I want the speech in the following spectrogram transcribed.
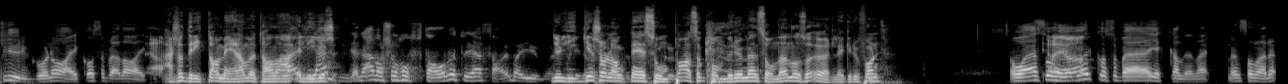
Djurgården og AIK, så ble det AIK. Det er så dritt å ha mer vet du. Han er, ligger, jeg- Det der var så hofta òg, vet du. Jeg sa jo bare Djurgården. du ligger så langt ned i sumpa, så kommer du med en sånn en, og så ødelegger du for den. Nå var jeg så høy og mørk, og så ble jeg jekka ned der. Men sånn er det.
